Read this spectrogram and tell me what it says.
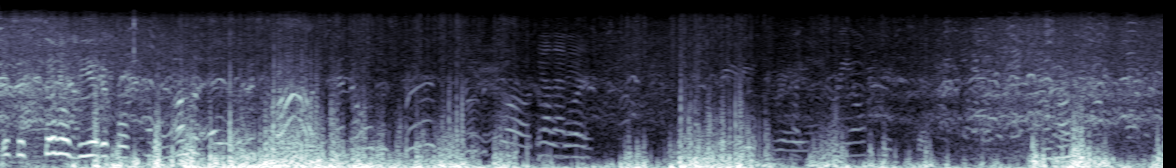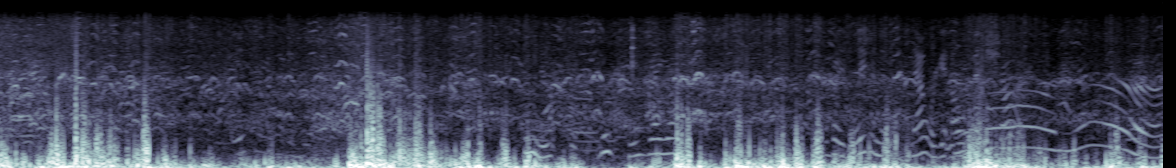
This is so beautiful. Uh, this cloud and all these birds through the cloud. Yeah, oh boy. Really great surreal. picture. Ooh, now it's like, ooh, yeah, yeah, yeah. Everybody's leaving it. Now we're getting all the best shots. Yeah.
